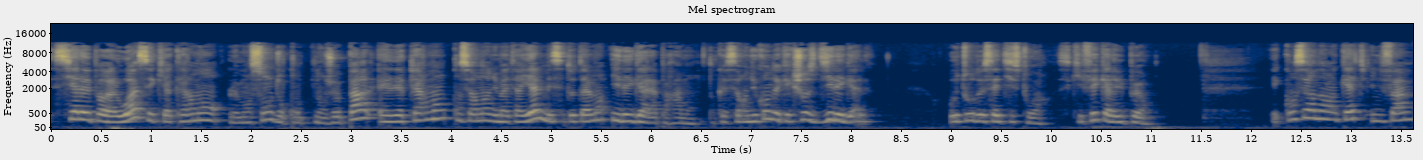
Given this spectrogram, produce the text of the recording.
si elle a eu peur de la loi, c'est qu'il y a clairement le mensonge dont, je parle, elle est clairement concernant du matériel, mais c'est totalement illégal apparemment. Donc elle s'est rendue compte de quelque chose d'illégal autour de cette histoire, ce qui fait qu'elle a eu peur. Et concernant l'enquête, une femme,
